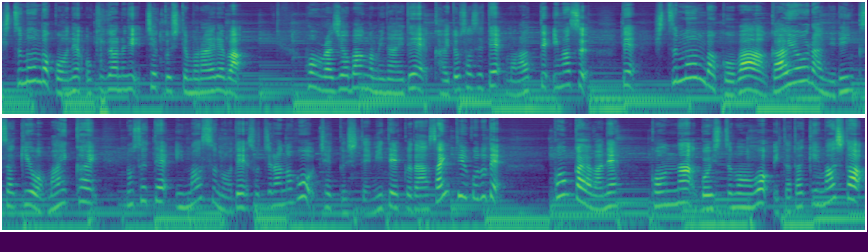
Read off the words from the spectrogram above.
質問箱をねお気軽にチェックしてもらえれば本ラジオ番組内で回答させてもらっています。で質問箱は概要欄にリンク先を毎回載せていますのでそちらの方をチェックしてみてください。ということで今回はねこんなご質問をいただきました。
